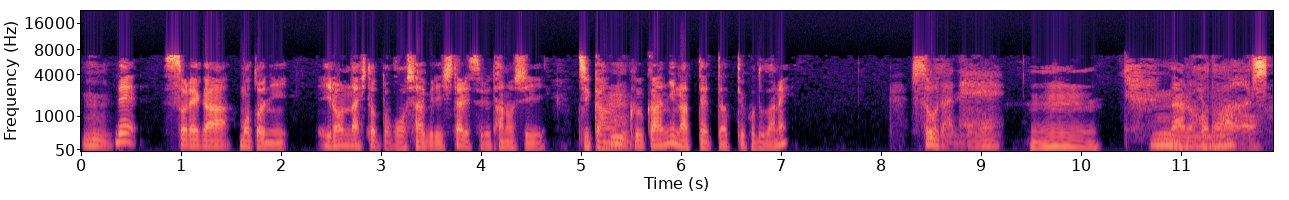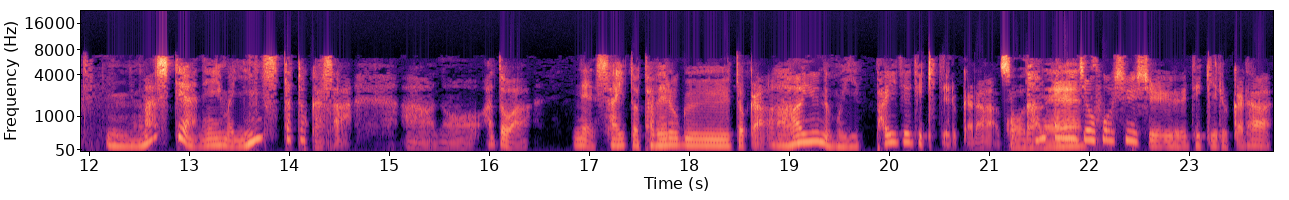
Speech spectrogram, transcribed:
うん。で、それが元に、いろんな人とこう、おしゃべりしたりする楽しい時間、うん空間になってったっていうことだね。そうだね。うん。うんなるほどましてうんましてやね、今インスタとかさ、あの、あとは、ね、サイト、食べログとか、ああいうのもいっぱい出てきてるから、こそうだね簡単に情報収集できるから、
